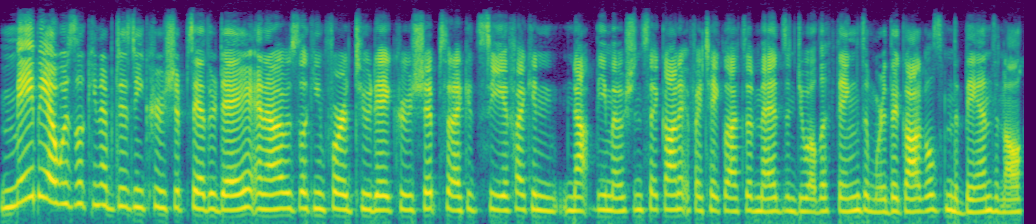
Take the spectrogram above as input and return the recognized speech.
maybe I was looking up Disney cruise ships the other day and I was looking for a two day cruise ship so that I could see if I can not be motion sick on it if I take lots of meds and do all the things and wear the goggles and the bands and I'll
